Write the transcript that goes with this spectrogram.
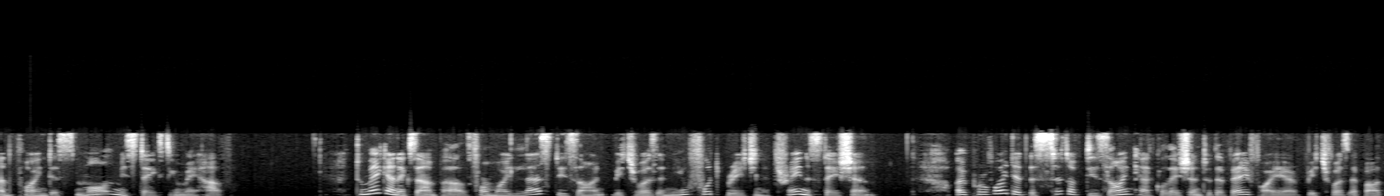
and find the small mistakes you may have. To make an example, for my last design, which was a new footbridge in a train station, I provided a set of design calculation to the verifier which was about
